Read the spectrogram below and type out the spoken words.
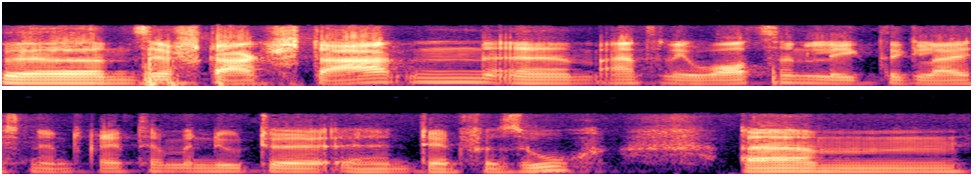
ähm, sehr stark starten. Ähm, Anthony Watson legte gleich in der dritten Minute äh, den Versuch. Ähm,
